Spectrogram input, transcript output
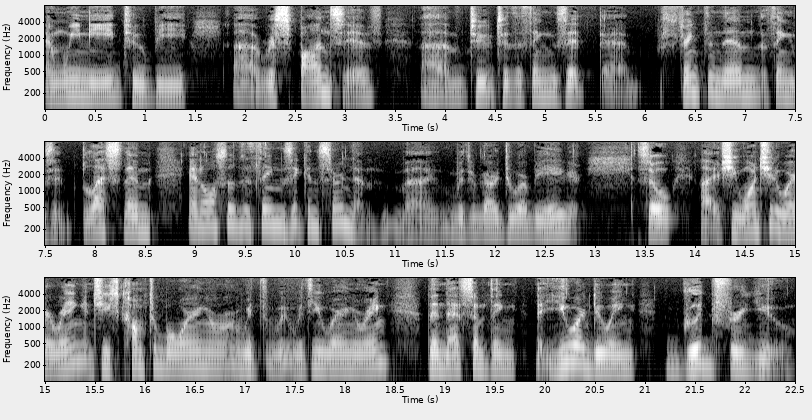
and we need to be uh, responsive um, to to the things that uh, strengthen them, the things that bless them, and also the things that concern them uh, with regard to our behavior. So uh, if she wants you to wear a ring and she's comfortable wearing a, with with you wearing a ring, then that's something that you are doing good for you.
